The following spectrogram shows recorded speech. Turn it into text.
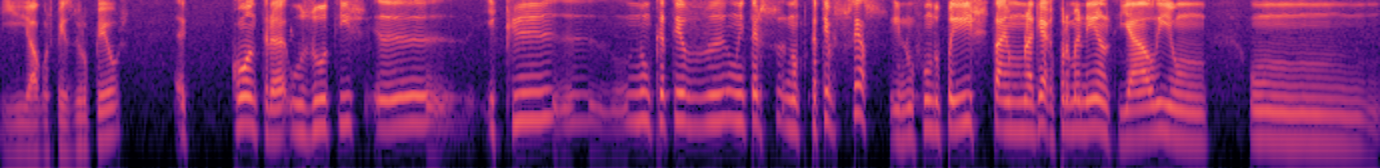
e alguns países europeus contra os úteis eh, e que eh, nunca teve, um inter... nunca teve sucesso. E, no fundo, o país está em uma guerra permanente e há ali um, um,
